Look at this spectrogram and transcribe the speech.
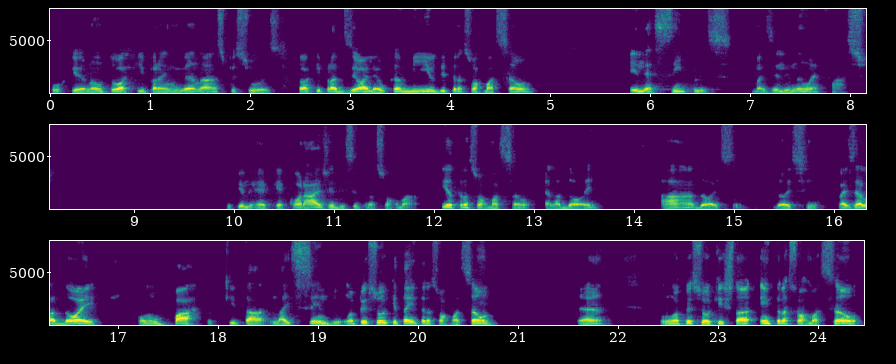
porque eu não estou aqui para enganar as pessoas. Estou aqui para dizer, olha, o caminho de transformação, ele é simples, mas ele não é fácil. Porque ele requer coragem de se transformar. E a transformação, ela dói? Ah, dói sim, dói sim. Mas ela dói como um parto que está nascendo. Uma pessoa que está em transformação, né? uma pessoa que está em transformação,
